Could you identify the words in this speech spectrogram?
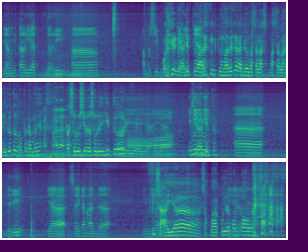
yang kita lihat dari eh, apa sih Oh iya nih Adit kemarin kemarin kan ada masalah masalah itu tuh apa namanya kasmaran resolusi-resolusi gitu. Oh iya iya iya. Oh. Ini Si ini. Tuh. eh, jadi ya saya kan ada ini ya. Saya sok baku ya Iya. kontol.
